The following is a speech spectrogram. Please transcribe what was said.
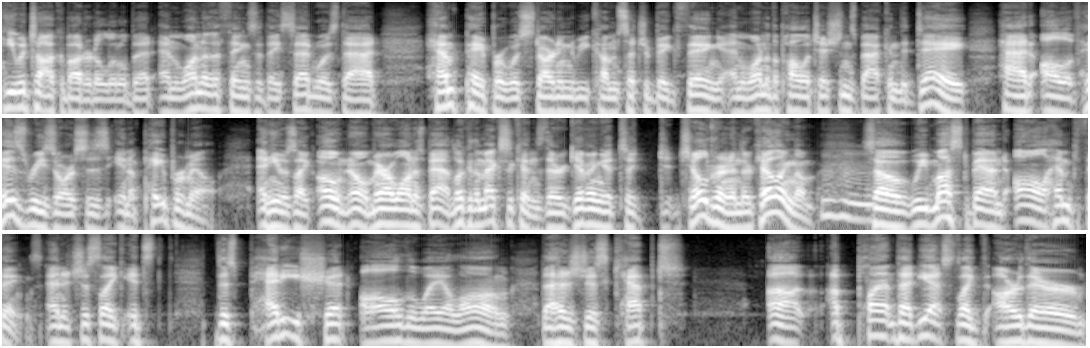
he would talk about it a little bit. And one of the things that they said was that hemp paper was starting to become such a big thing. And one of the politicians back in the day had all of his resources in a paper mill. And he was like, oh no, marijuana's bad. Look at the Mexicans. They're giving it to t- children and they're killing them. So we must ban all hemp things. And it's just like, it's this petty shit all the way along that has just kept uh, a plant that, yes, like, are there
